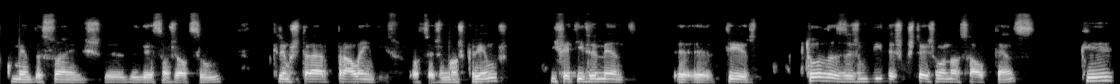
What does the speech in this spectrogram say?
recomendações eh, da Direção-Geral de Saúde, queremos estar para além disso. Ou seja, nós queremos, efetivamente, eh, ter todas as medidas que estejam ao nosso alcance que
